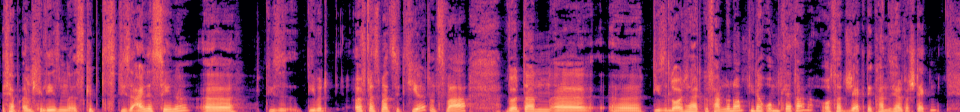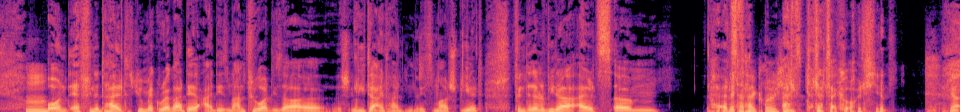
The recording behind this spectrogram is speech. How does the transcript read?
ich habe eigentlich gelesen, es gibt diese eine Szene, äh, diese, die wird öfters mal zitiert und zwar wird dann äh, äh, diese Leute halt gefangen genommen, die nach oben klettern, außer Jack, der kann sich halt verstecken mhm. und er findet halt Hugh McGregor, der diesen Anführer dieser äh, Elite-Einheit nächstes Mal spielt, findet er dann wieder als ähm, als Blätterteigröllchen. Als Blätterteigröllchen. Ja,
